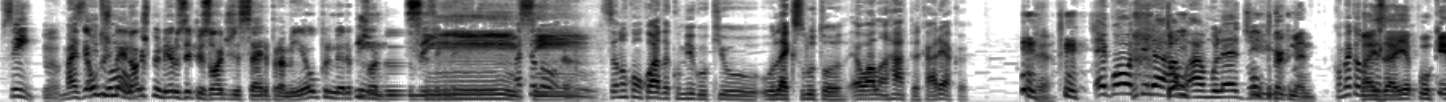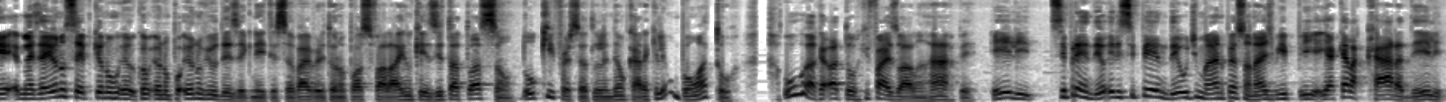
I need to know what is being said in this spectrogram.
sim. Não. Mas É um dos melhores primeiros episódios de série pra mim, é o primeiro episódio do, do. Sim, Mas você sim. não, você não concorda comigo que o, o Lex Luthor é o Alan Harper careca? É. É igual aquele a, Tom- a mulher de. Tom Kirkman. Como é que é o nome Mas aí é porque. Mas aí eu não sei, porque eu não, eu, eu não, eu não vi o Designated Survivor, então eu não posso falar no quesito atuação. O Kiefer Sutherland é um cara que ele é um bom ator. O ator que faz o Alan Harper, ele se prendeu, ele se prendeu demais no personagem. E, e- e aquela cara dele,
